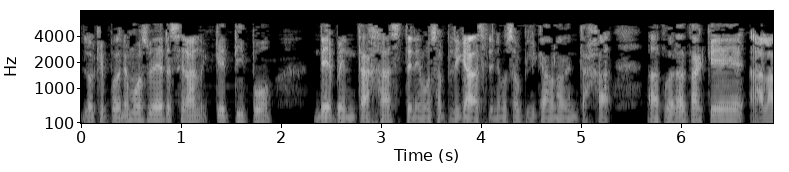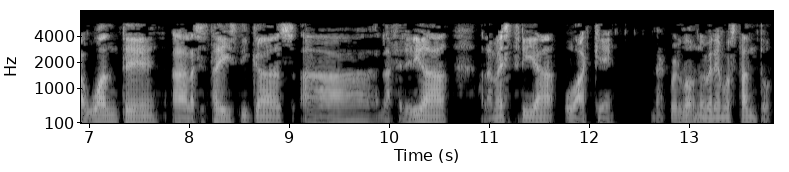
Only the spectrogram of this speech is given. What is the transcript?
lo que podremos ver serán qué tipo de ventajas tenemos aplicadas. Tenemos aplicada una ventaja al poder de ataque, al aguante, a las estadísticas, a la celeridad, a la maestría o a qué. ¿De acuerdo? No veremos tanto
